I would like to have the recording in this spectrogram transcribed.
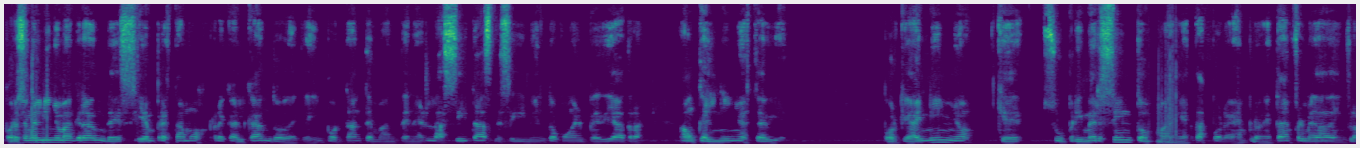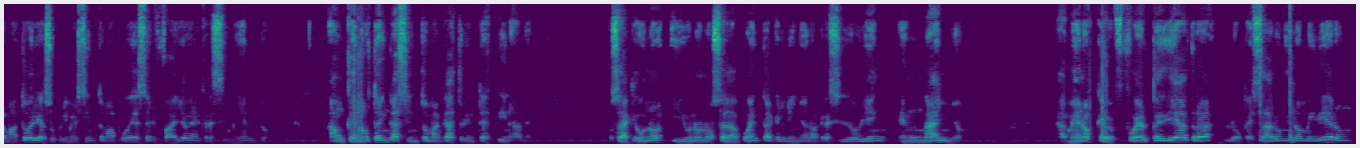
Por eso en el niño más grande siempre estamos recalcando de que es importante mantener las citas de seguimiento con el pediatra, aunque el niño esté bien. Porque hay niños que su primer síntoma en estas, por ejemplo, en estas enfermedades inflamatorias, su primer síntoma puede ser fallo en el crecimiento, aunque no tenga síntomas gastrointestinales. O sea que uno, y uno no se da cuenta que el niño no ha crecido bien en un año, a menos que fue al pediatra, lo pesaron y lo midieron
